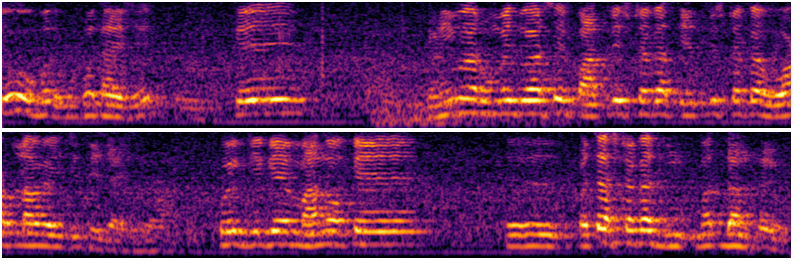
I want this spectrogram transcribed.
એવો ઊભો થાય છે કે ઘણીવાર ઉમેદવાર છે પાંત્રીસ ટકા તેત્રીસ ટકા વોટ લાવે એ જીતી જાય છે. કોઈક જગ્યાએ માનો કે પચાસ ટકા જ મતદાન થયું.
